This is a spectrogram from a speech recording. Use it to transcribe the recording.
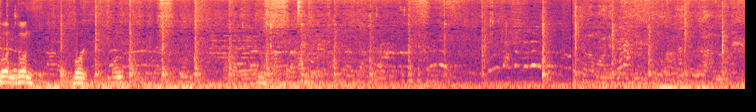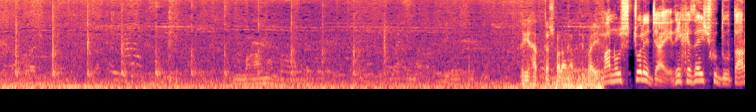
বোন বোন বোন। এই হাতটা সরান আপনি ভাই। মানুষ চলে যায় রেখে যায় শুধু তার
